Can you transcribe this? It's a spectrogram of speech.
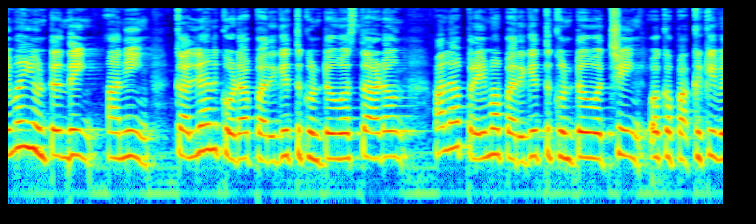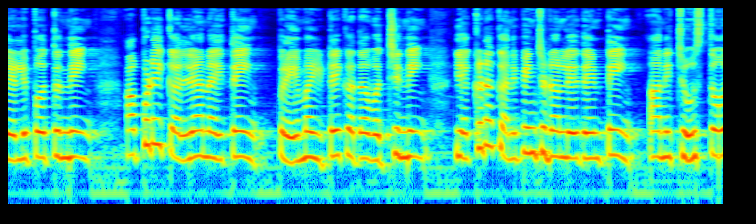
ఏమై ఉంటుంది? అని కళ్యాణ్ కూడా పరిగెత్తుకుంటూ వస్తాడు. అలా ప్రేమ పరిగెత్తుకుంటూ వచ్చి ఒక పక్కకి వెళ్ళిపోతుంది. అప్పుడే కళ్యాణ్ అయితే ప్రేమ ఇటే కదా వచ్చింది. ఎక్కడ కనిపించడం లేదేంటి? అని చూస్తూ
